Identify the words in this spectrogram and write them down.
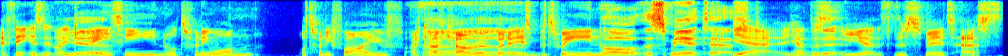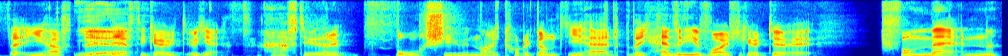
I think is it like Yeah. eighteen or twenty one or twenty five? I can't, I can't remember, but it's Um, between. oh, the smear test. Yeah, you have Is this. it? You get the smear test that you have to. Yeah. You have to go. do- Yeah, have to. They don't force you and like hold a gun to your head, but they heavily advise you go do it. For men,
